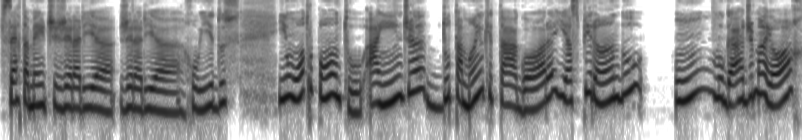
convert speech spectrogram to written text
certamente geraria, geraria ruídos. E um outro ponto, a Índia, do tamanho que está agora e aspirando um lugar de maior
